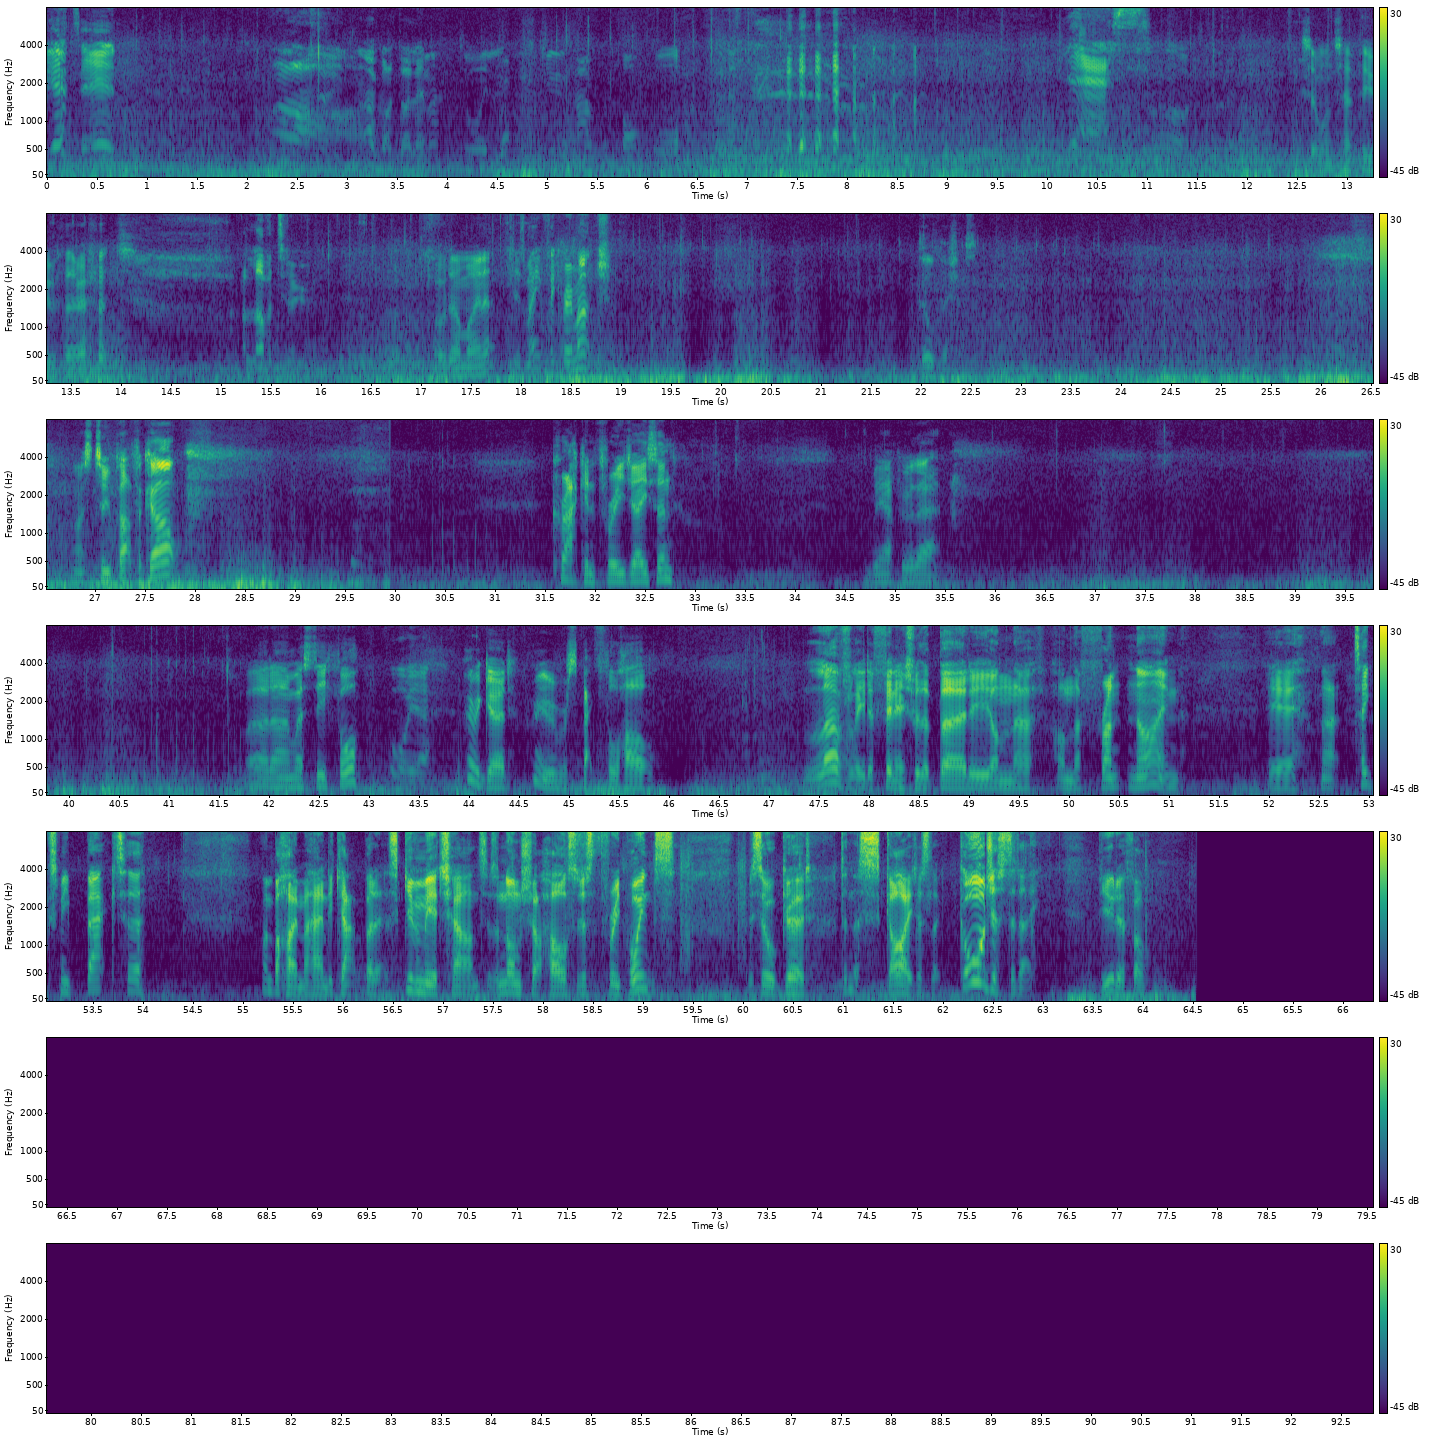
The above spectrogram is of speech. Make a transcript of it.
Get in! Oh, I've got a dilemma. Do I let you have the pot or? yes! Someone's happy with their efforts. I love a two. Well done, Wayne. Cheers, mate. Thank you very much. Delicious. Nice two putt for Carl. Cracking three, Jason. Be happy with that. Well done, Westy. Four. Oh, yeah. Very good. Very respectful hole. Lovely to finish with a birdie on the on the front nine. Yeah, that takes me back to. I'm behind my handicap, but it's given me a chance. It's a non-shot hole, so just three points, but it's all good. Doesn't the sky just look gorgeous today? Beautiful.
